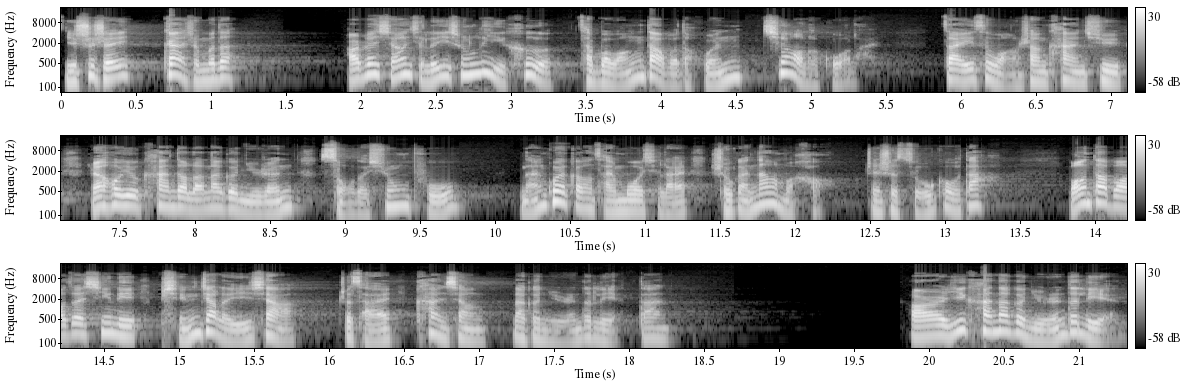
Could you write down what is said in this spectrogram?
你是谁？干什么的？耳边响起了一声厉喝，才把王大宝的魂叫了过来。再一次往上看去，然后又看到了那个女人耸的胸脯，难怪刚才摸起来手感那么好，真是足够大。王大宝在心里评价了一下，这才看向那个女人的脸蛋。而一看那个女人的脸，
